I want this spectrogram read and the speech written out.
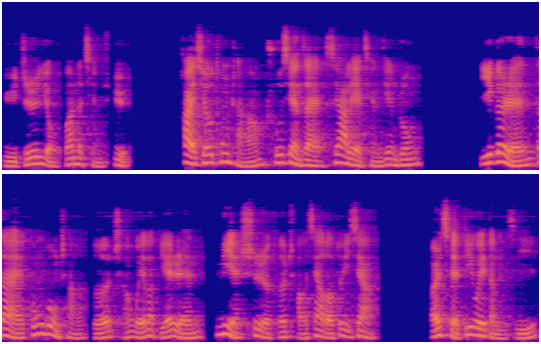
与之有关的情绪。害羞通常出现在下列情境中：一个人在公共场合成为了别人蔑视和嘲笑的对象，而且地位等级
